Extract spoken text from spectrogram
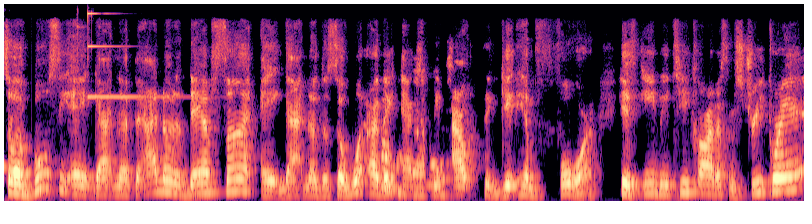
So if Boosie ain't got nothing, I know the damn son ain't got nothing. So what are they actually out to get him for? His EBT card or some street cred?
